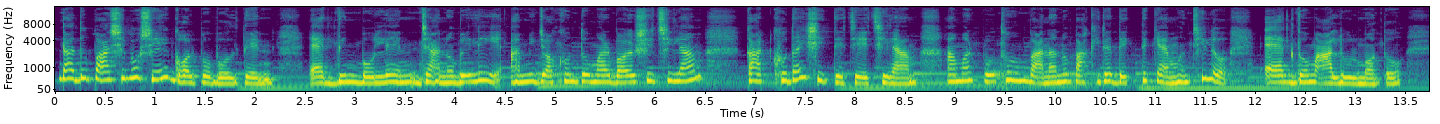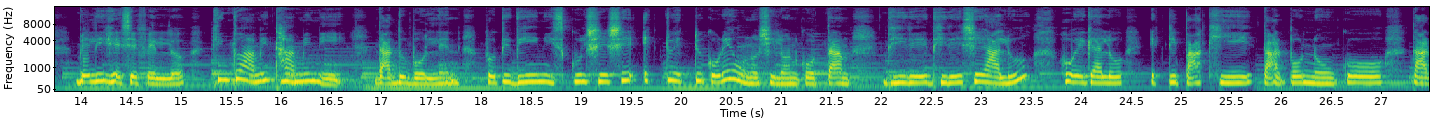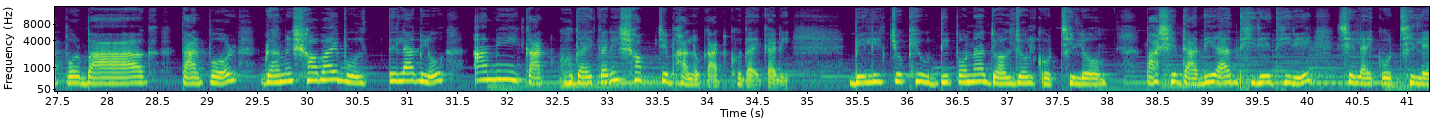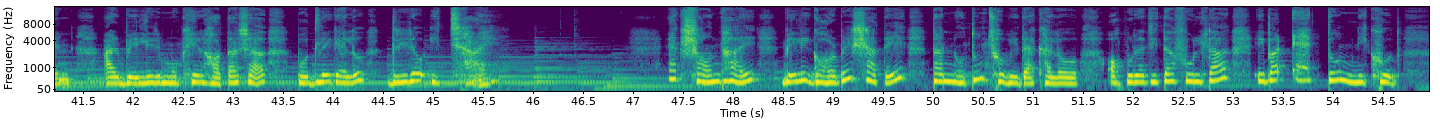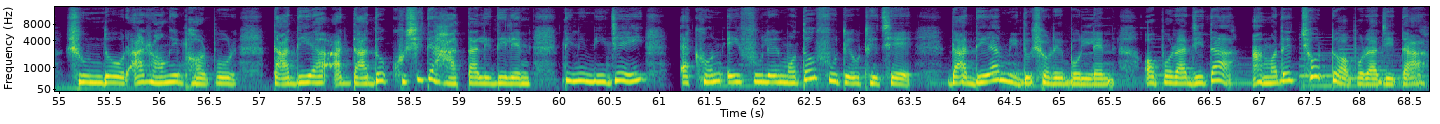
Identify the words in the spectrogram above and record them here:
দাদু পাশে বসে গল্প বলতেন। একদিন বললেন, জানো বেলি, আমি যখন তোমার বয়সে ছিলাম, কাঠ খোদাই শিখতে চেয়েছিলাম। আমার প্রথম বানানো পাখিটা দেখতে কেমন ছিল? একদম আলুর মতো। বেলি হেসে ফেলল, কিন্তু আমি থামিনি। দাদু বললেন, প্রতিদিন স্কুল শেষে একটু একটু করে অনুশীলন করতাম। ধীরে ধীরে সে আলু হয়ে গেল। একটি পাখি, তারপর নৌকো, তারপর বাঘ, তারপর গ্রামের সবাই বলতে লাগল, আমি কাঠ খোদাইকারী সবচেয়ে ভালো কাঠ খোদাইকারী বেলির চোখে উদ্দীপনা জলজল করছিল। পাশে দাদিয়া ধীরে ধীরে সেলাই করছিলেন আর বেলির মুখের হতাশা বদলে গেল দৃঢ় ইচ্ছায়। এক সন্ধ্যায় বেলি গর্বের সাথে তার নতুন ছবি দেখাল। অপরাজিতা ফুলটা এবার একদম নিখুঁত। সুন্দর আর রঙে ভরপুর। দাদিয়া আর দাদু খুশিতে হাততালি দিলেন। তিনি নিজেই এখন এই ফুলের মতো ফুটে উঠেছে। দাদিয়া মৃদু স্বরে বললেন, অপরাজিতা, আমাদের ছোট্ট অপরাজিতা।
